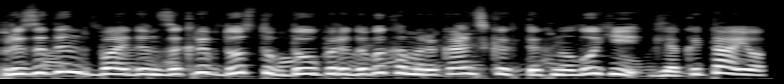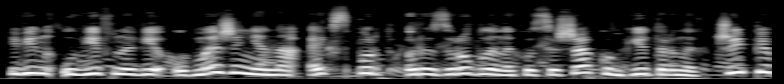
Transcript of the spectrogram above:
Президент Байден закрив доступ до передових американських технологій для Китаю. Він увів нові обмеження на експорт розроблених у США комп'ютерних чипів,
